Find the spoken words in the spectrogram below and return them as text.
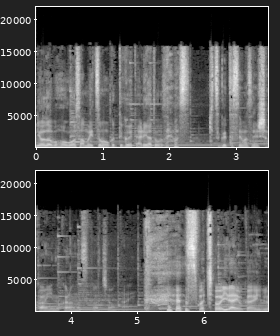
尿道部縫合さんもいつも送ってくれてありがとうございます。きつくってすいませんでした。ガン犬からのスパチャはない スパチャはいらんよ、飼い犬。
